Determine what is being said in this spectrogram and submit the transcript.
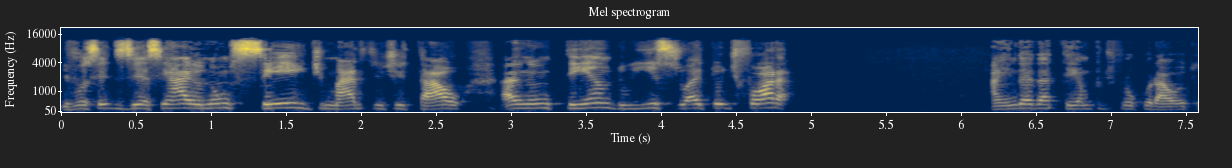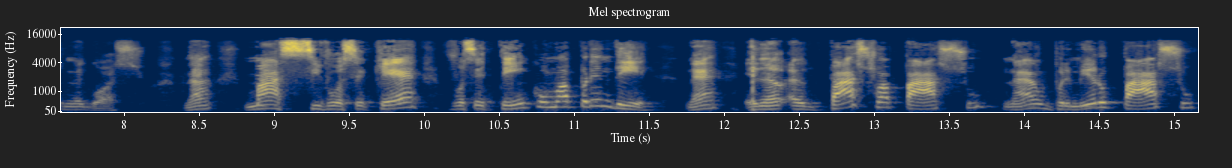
E você dizer assim, ah, eu não sei de marketing digital, ah, eu não entendo isso, ah, estou de fora ainda dá tempo de procurar outro negócio. Né? Mas se você quer, você tem como aprender, né? É, passo a passo, né? O primeiro passo,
